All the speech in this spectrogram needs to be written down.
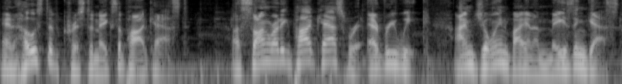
and host of Chris DeMakes a Podcast, a songwriting podcast where every week I'm joined by an amazing guest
